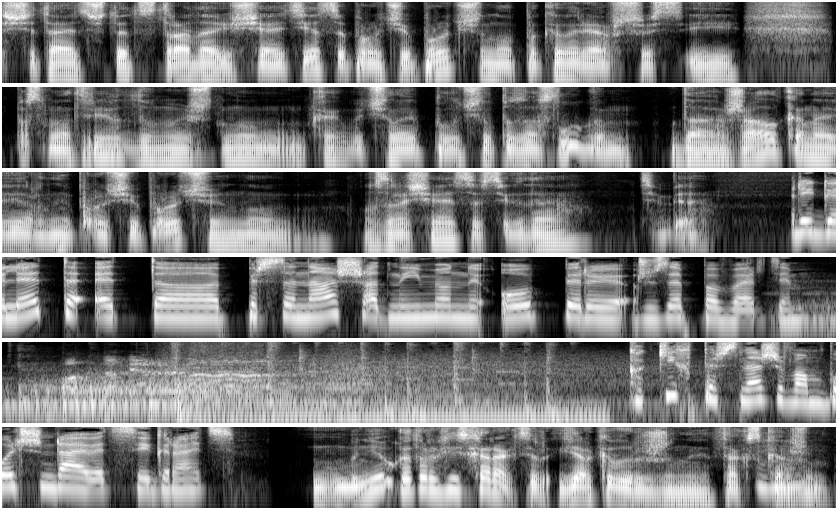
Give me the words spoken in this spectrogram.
считается, что это страдающий отец и прочее, прочее, но поковырявшись и посмотрев, думаешь, ну, как бы человек получил по заслугам. Да, жалко, наверное, и прочее, прочее, но возвращается всегда тебе. Риголетто — это персонаж одноименной оперы Джузеппе Верди. Каких персонажей вам больше нравится играть? Мне, у которых есть характер, ярко выраженный, так скажем.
